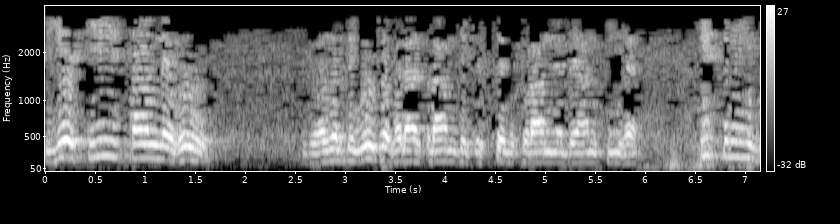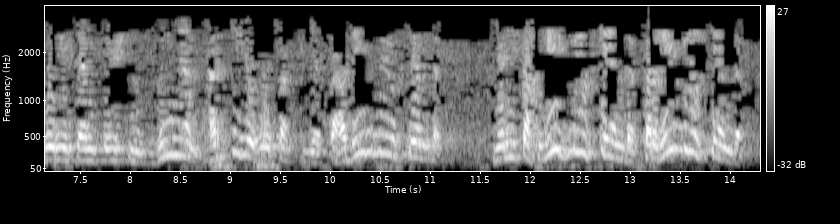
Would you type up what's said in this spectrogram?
یہ چیز سامنے ہو، جو حضرت یوسف علیہ السلام کے قصے میں قرآن نے بیان کی ہے، اتنی بری ٹیمپٹیشن دنیا بھر کی جو ہو سکتی ہے تحریر بھی اس کے اندر یعنی تخلیق بھی اس کے اندر، ترغیب بھی اس کے اندر۔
